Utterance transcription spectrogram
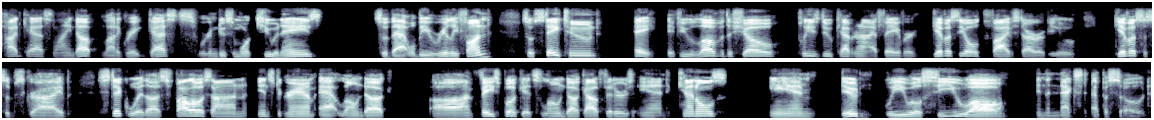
podcasts lined up, a lot of great guests. We're going to do some more Q and A's. So that will be really fun. So stay tuned. Hey, if you love the show, please do Kevin and I a favor. Give us the old five star review. Give us a subscribe. Stick with us. Follow us on Instagram at Lone Duck. Uh, on Facebook, it's Lone Duck Outfitters and Kennels. And dude, we will see you all in the next episode.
